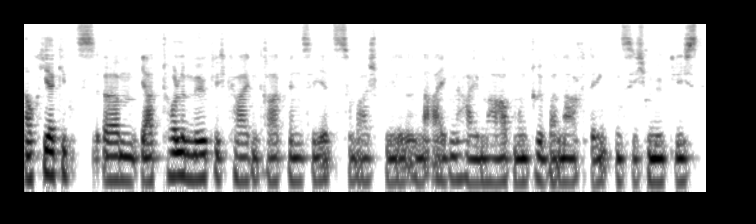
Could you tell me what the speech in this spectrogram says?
auch hier gibt's ähm, ja tolle Möglichkeiten, gerade wenn Sie jetzt zum Beispiel ein Eigenheim haben und drüber nachdenken, sich möglichst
